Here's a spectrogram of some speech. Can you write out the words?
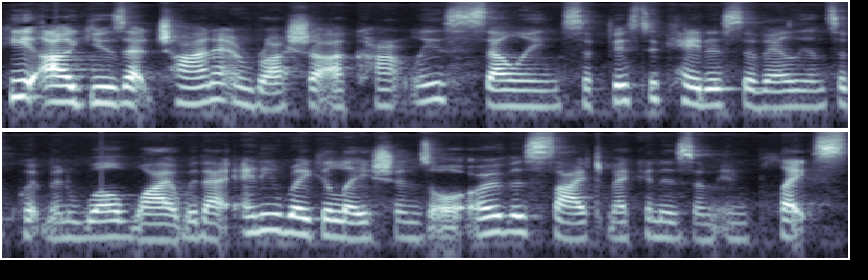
He argues that China and Russia are currently selling sophisticated surveillance equipment worldwide without any regulations or oversight mechanism in place.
